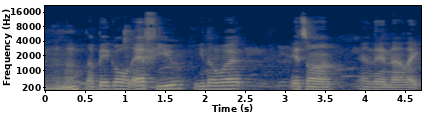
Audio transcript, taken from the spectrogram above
Mm-hmm. a big old f you. You know what? It's on." And then, uh, like,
